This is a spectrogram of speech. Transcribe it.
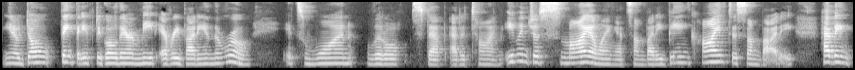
You know, don't think that you have to go there and meet everybody in the room. It's one little step at a time. Even just smiling at somebody, being kind to somebody, having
